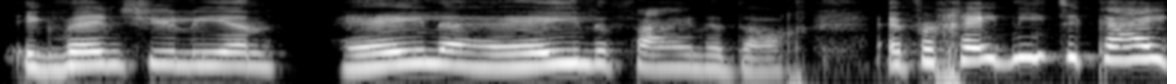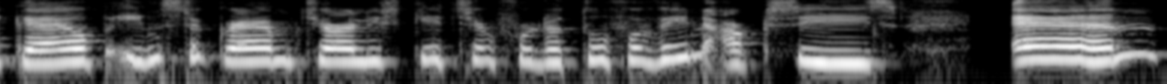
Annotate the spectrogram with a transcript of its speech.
Ik wens jullie een hele, hele fijne dag. En vergeet niet te kijken op Instagram Charlie's Kitchen voor de toffe winacties. En,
